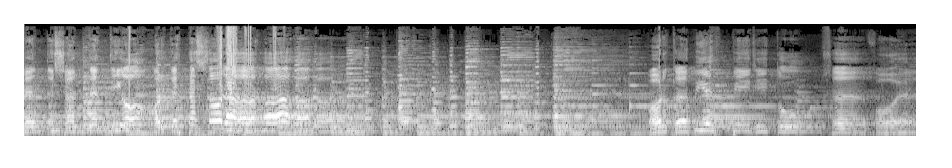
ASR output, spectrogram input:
Mente se entendió porque está sola. Porque mi espíritu se fue.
